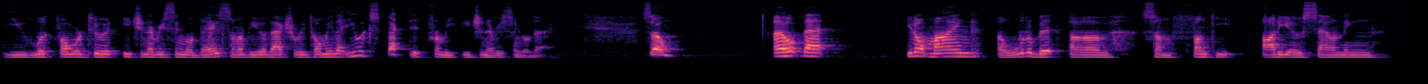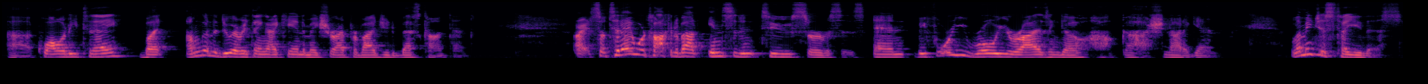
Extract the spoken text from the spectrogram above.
you look forward to it each and every single day. Some of you have actually told me that you expect it from me each and every single day. So I hope that you don't mind a little bit of some funky audio sounding uh, quality today, but I'm going to do everything I can to make sure I provide you the best content. All right, so today we're talking about incident to services. And before you roll your eyes and go, oh gosh, not again, let me just tell you this.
